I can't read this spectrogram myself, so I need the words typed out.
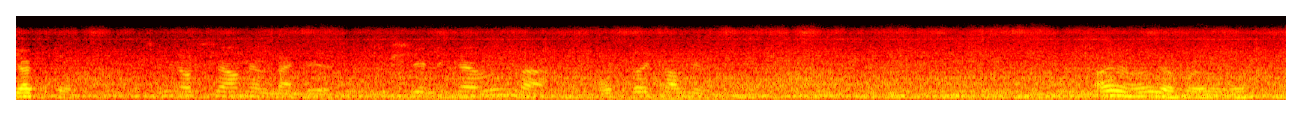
yakın olun. Şimdi ofise almayalım bence. Müşterilik alalım da ortada kalmayalım. Aynen öyle yapalım ya.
